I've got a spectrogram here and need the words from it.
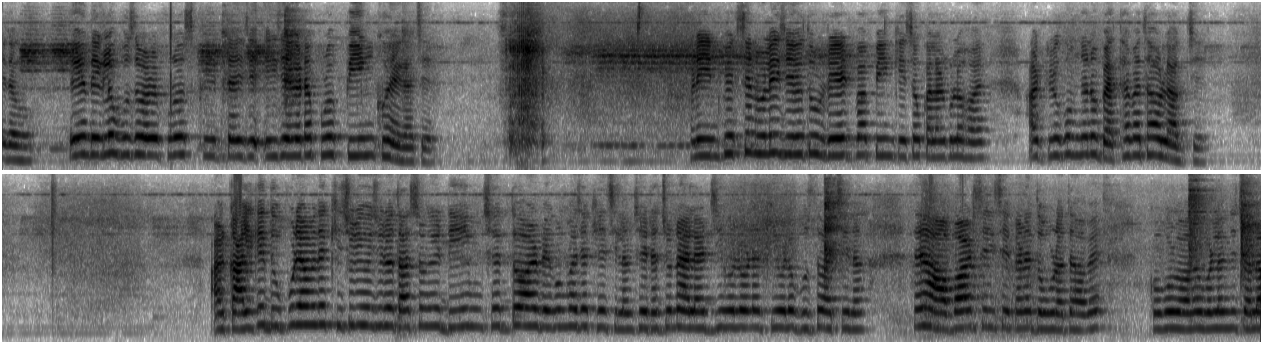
এই দেখো, এখানে দেখলেও বুঝতে পারবে পুরো স্ক্রিনটাই যে এই জায়গাটা পুরো পিঙ্ক হয়ে গেছে। মানে ইনফেকশন হলেই যেহেতু রেড বা পিঙ্ক এসব কালারগুলো হয়, আর কীরকম যেন ব্যথা ব্যথাও লাগছে। আর কালকে দুপুরে আমাদের খিচুড়ি হয়েছিল, তার সঙ্গে ডিম সেদ্ধ আর বেগুন ভাজা খেয়েছিলাম। সেটার জন্য অ্যালার্জি হলো না, কি হলো বুঝতে পারছি না। হ্যাঁ আবার সেই সেখানে দৌড়াতে হবে। কোকুর বাবাকে বললাম যে, চলো,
